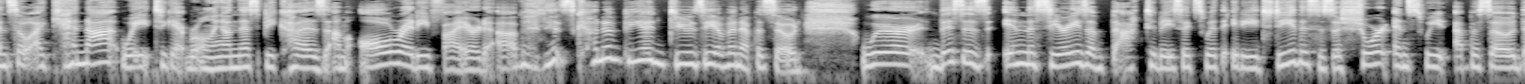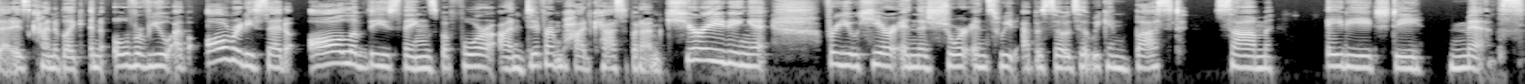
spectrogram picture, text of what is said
And so I cannot wait to get rolling on this because I'm already fired up and it's going to be a doozy of an episode where this is in the series of back to basics with ADHD. This is a short and sweet episode that is kind of like an overview. I've already said all of these things before on different podcasts, but I'm curating it for you here in this short and sweet episode so that we can bust some ADHD myths.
